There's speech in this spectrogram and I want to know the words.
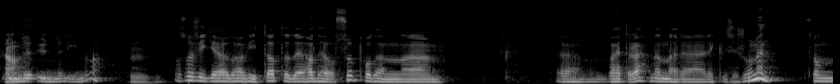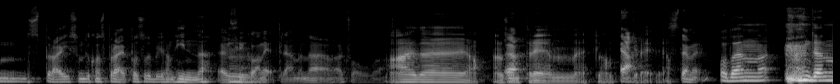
under, under limet, da. Og så fikk jeg jo da vite at det hadde jeg også på den Hva heter det? Den der rekvisisjonen min. Sånn spray som du kan spraye på så det blir sånn hinne. Jeg husker ikke hva den heter, men det er i hvert fall Nei, det ja, er det sånn 3M et eller annet ja, greier. Ja. stemmer. Og den, den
